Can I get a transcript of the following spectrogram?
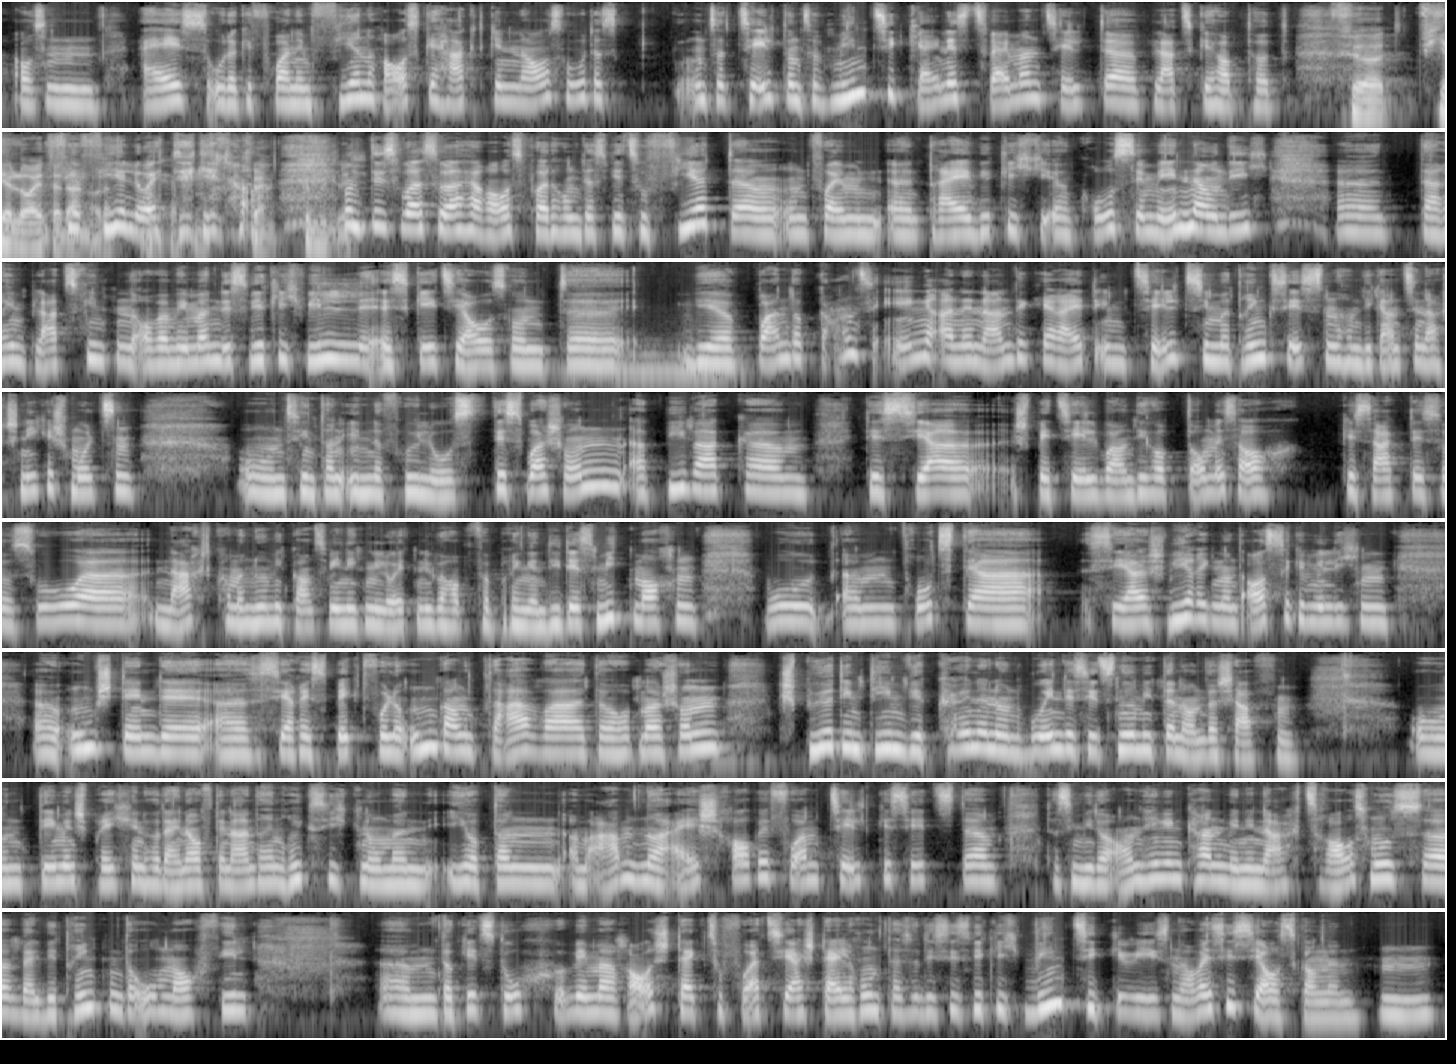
aus dem Eis oder gefrorenem Vieren rausgehackt, genauso, dass unser Zelt, unser winzig kleines Zweimannzelt äh, Platz gehabt hat. Für vier Leute Für dann, Für vier Leute, okay. genau. Schön, und das war so eine Herausforderung, dass wir zu viert äh, und vor allem äh, drei wirklich äh, große Männer und ich äh, darin Platz finden. Aber wenn man das wirklich will, es geht sich aus. Und äh, wir waren da ganz eng aneinandergereiht im Zelt, sind wir drin gesessen, haben die ganze Nacht Schnee geschmolzen und sind dann in der Früh los. Das war schon ein Biwak, ähm, das sehr speziell war. Und ich habe damals auch gesagt, also so eine Nacht kann man nur mit ganz wenigen Leuten überhaupt verbringen, die das mitmachen, wo ähm, trotz der sehr schwierigen und außergewöhnlichen äh, Umstände, äh, sehr respektvoller Umgang da war. Da hat man schon gespürt im Team, wir können und wollen das jetzt nur miteinander schaffen. Und dementsprechend hat einer auf den anderen Rücksicht genommen. Ich habe dann am Abend noch eine Eisschraube vor dem Zelt gesetzt, äh, dass ich mich da anhängen kann, wenn ich nachts raus muss, äh, weil wir trinken da oben auch viel. Ähm, da geht's doch, wenn man raussteigt, sofort sehr steil runter. Also das ist wirklich winzig gewesen, aber es ist ja ausgegangen. Mhm.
